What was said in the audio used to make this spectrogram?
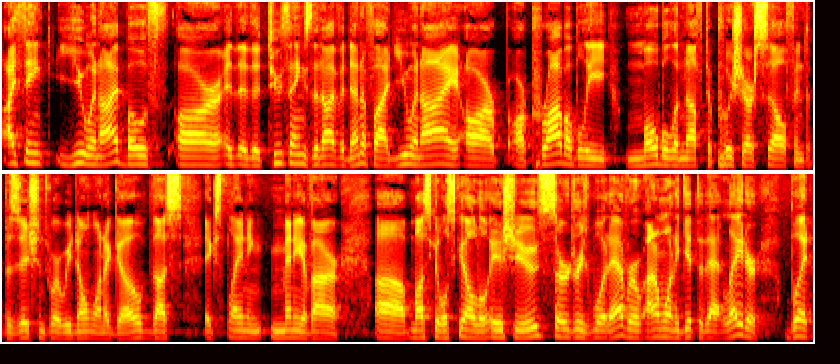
I think you and I both are the, the, two things that I've identified. You and I are are probably mobile enough to push ourselves into positions where we don't want to go, thus explaining many of our uh, musculoskeletal issues, surgeries, whatever. I don't want to get to that later, but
